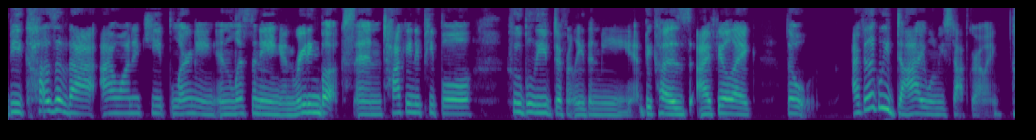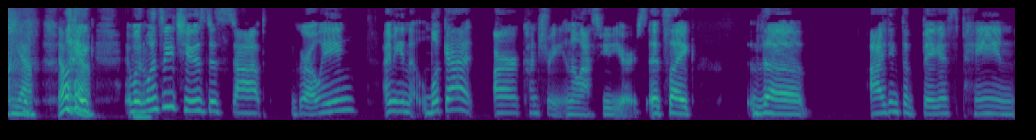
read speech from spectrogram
because of that, I want to keep learning and listening and reading books and talking to people who believe differently than me because I feel like though I feel like we die when we stop growing. Yeah. Oh like yeah. when Yeah. once we choose to stop growing, I mean, look at our country in the last few years. It's like the I think the biggest pain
